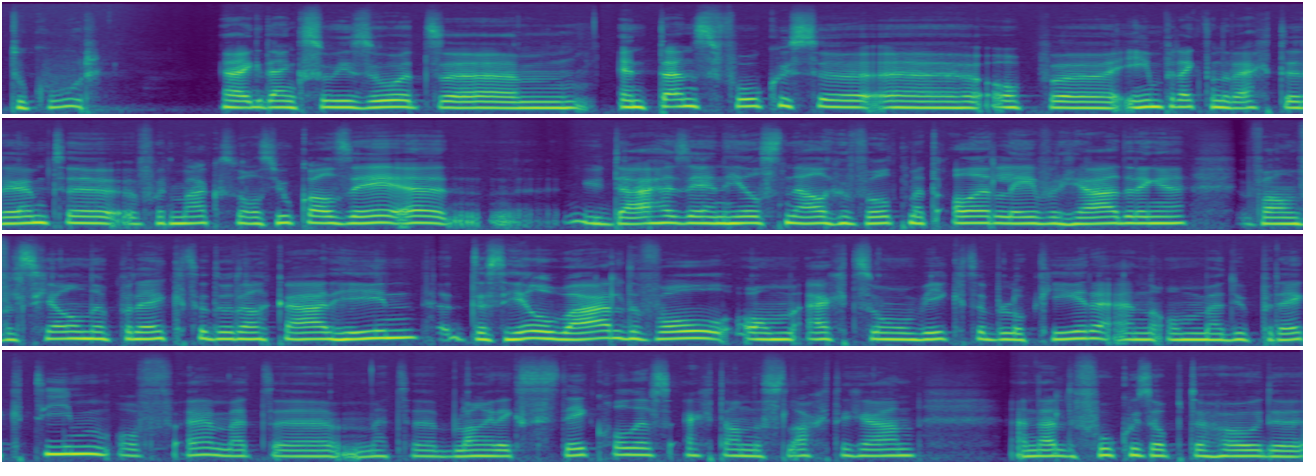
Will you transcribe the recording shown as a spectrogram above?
toekoer? Ja, ik denk sowieso het um, intens focussen uh, op uh, één project en er echt de ruimte voor maken. Zoals je ook al zei, uh, uw dagen zijn heel snel gevuld met allerlei vergaderingen van verschillende projecten door elkaar heen. Het is heel waardevol om echt zo'n week te blokkeren en om met uw projectteam of met, met de belangrijkste stakeholders echt aan de slag te gaan en daar de focus op te houden.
